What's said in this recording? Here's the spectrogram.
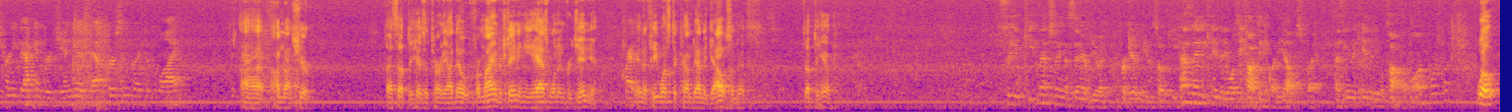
attorney back in Virginia, is that person going to fly? to Uh, I'm not sure. That's up to his attorney. I know, from my understanding, he has one in Virginia. Right. And if he wants to come down to Galveston, that's, it's up to him. So you keep mentioning this interview, and forgive me, so he hasn't indicated that he wants to talk to anybody else, but has he indicated that he will talk to law enforcement? Well,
